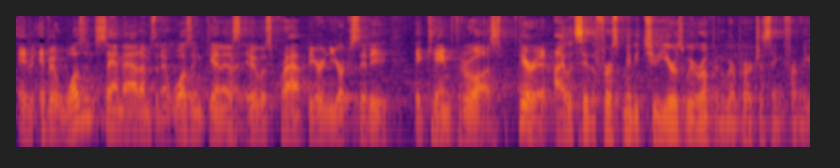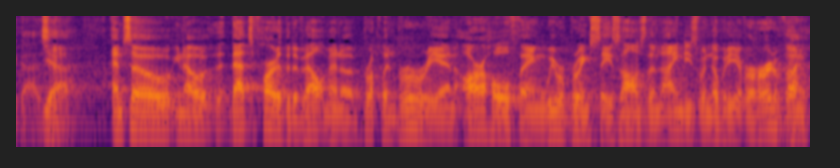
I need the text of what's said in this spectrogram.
if, if, it wasn't Sam Adams and it wasn't Guinness, right. if it was craft beer in New York City, it came through us, period. I would say the first maybe two years we were open, we were purchasing from you guys. Yeah. yeah. And so, you know, th- that's part of the development of Brooklyn Brewery. And our whole thing, we were brewing Saisons in the 90s when nobody ever heard of them right.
